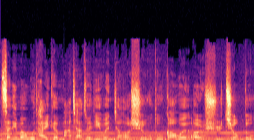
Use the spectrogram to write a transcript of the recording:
三地门雾台跟马家最低温降到十五度，高温二十九度。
